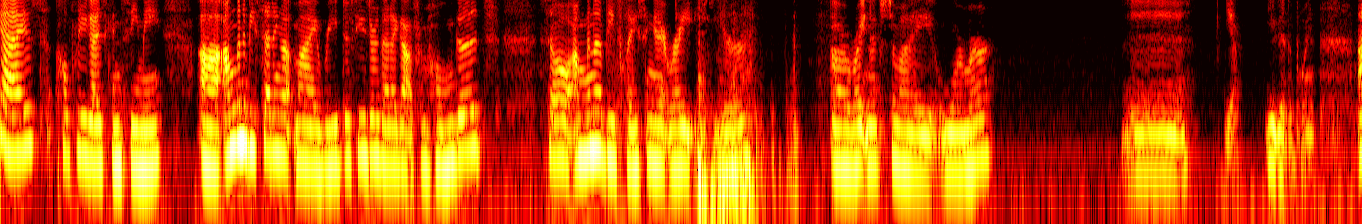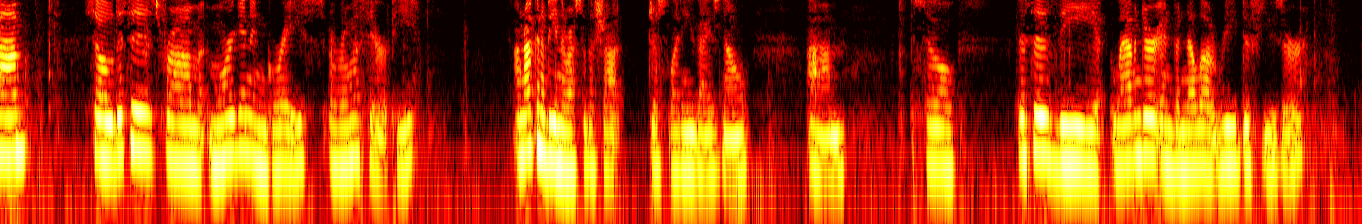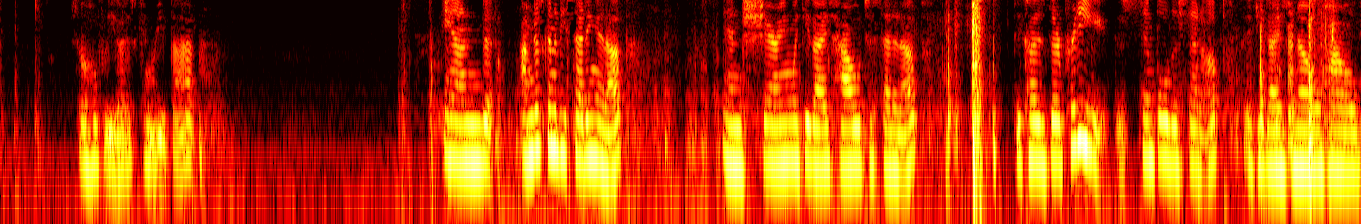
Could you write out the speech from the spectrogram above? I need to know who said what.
Speaker 1: guys, hopefully you guys can see me. Uh, I'm going to be setting up my reed diffuser that I got from HomeGoods. So I'm going to be placing it right here, uh, right next to my warmer. Uh, yeah, you get the point. Um, so this is from Morgan and Grace Aromatherapy. I'm not going to be in the rest of the shot, just letting you guys know. Um, so this is the lavender and vanilla reed diffuser. So hopefully you guys can read that. And I'm just going to be setting it up and sharing with you guys how to set it up because they're pretty simple to set up if you guys know how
